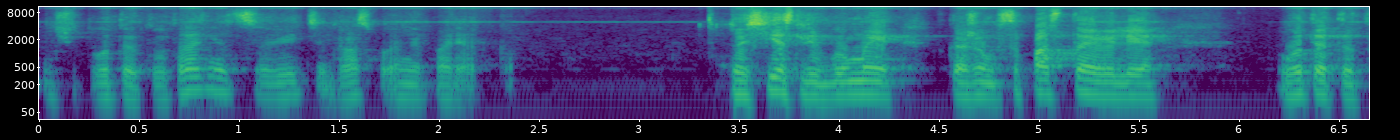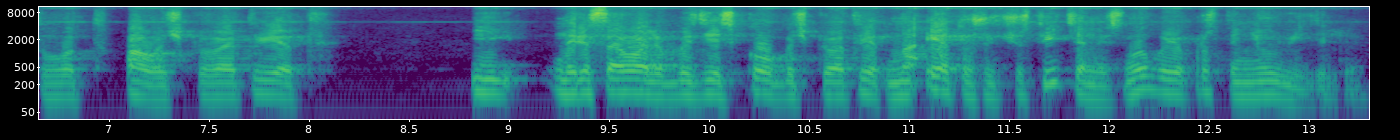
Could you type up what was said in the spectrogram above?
Значит, вот эта вот разница, видите, два с половиной порядка. То есть если бы мы, скажем, сопоставили вот этот вот палочковый ответ и нарисовали бы здесь колбочковый ответ на эту же чувствительность, мы бы ее просто не увидели.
